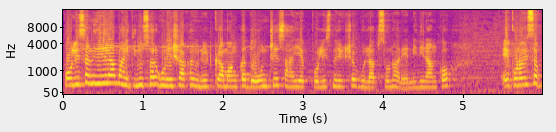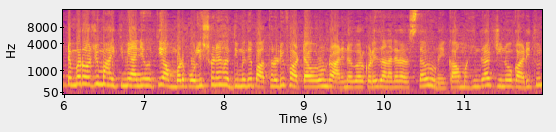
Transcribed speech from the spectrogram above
पोलिसांनी दिलेल्या माहितीनुसार गुन्हे शाखा युनिट क्रमांक दोनचे सहाय्यक पोलीस निरीक्षक गुलाब सोनार यांनी दिनांक एकोणवीस सप्टेंबर रोजी माहिती मिळाली होती. अंबड पोलीस ठाणे हद्दीमध्ये पाथर्डी फाट्यावरून राणेनगरकडे जाणाऱ्या रस्त्यावरून एका महिंद्रा जिनो गाडीतून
